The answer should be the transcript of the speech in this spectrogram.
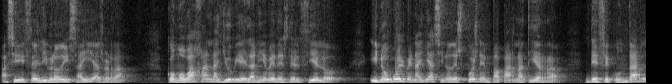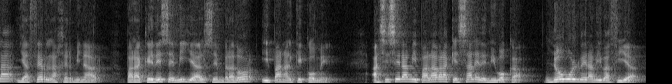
Así dice el libro de Isaías, ¿verdad? Como bajan la lluvia y la nieve desde el cielo, y no vuelven allá sino después de empapar la tierra, de fecundarla y hacerla germinar, para que dé semilla al sembrador y pan al que come. Así será mi palabra que sale de mi boca, no volverá mi vacía,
